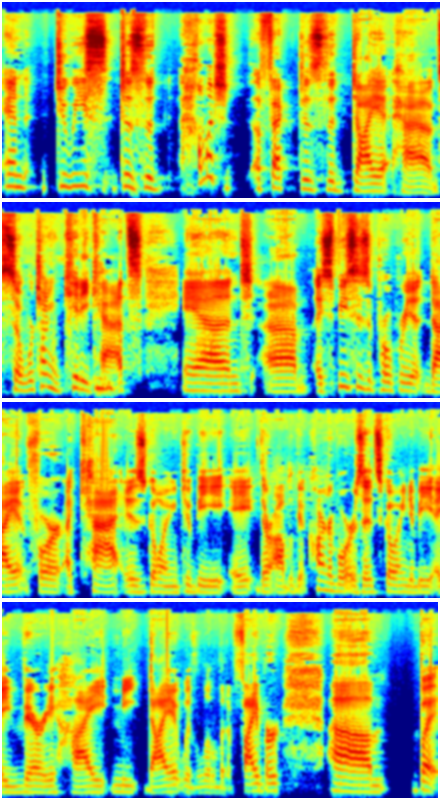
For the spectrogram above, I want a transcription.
And do we, does the, how much effect does the diet have? So we're talking kitty mm-hmm. cats mm-hmm. and um, a species appropriate diet for a cat is going to be a, they're obligate carnivores. It's going to be a very high meat diet with a little bit of fiber. Um, but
